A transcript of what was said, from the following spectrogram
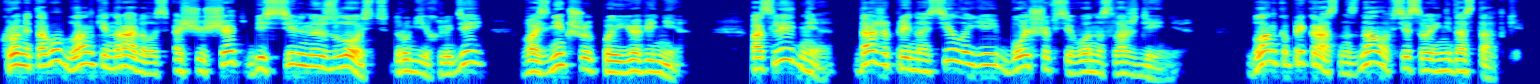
Кроме того, Бланке нравилось ощущать бессильную злость других людей возникшую по ее вине. Последнее даже приносило ей больше всего наслаждения. Бланка прекрасно знала все свои недостатки,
